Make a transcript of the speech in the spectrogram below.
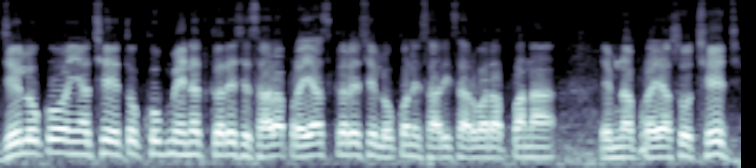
જે લોકો અહીંયા છે, એ તો ખૂબ મહેનત કરે છે, સારા પ્રયાસ કરે છે, લોકોને સારી સારવાર આપવાના એમના પ્રયાસો છે જ.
